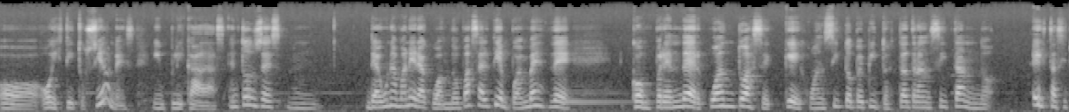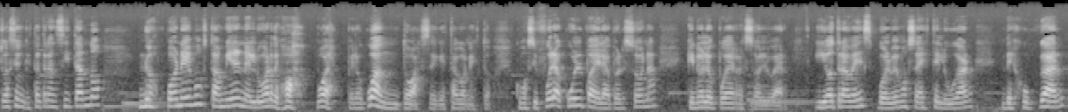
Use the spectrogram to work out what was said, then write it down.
o, instituciones implicadas. Entonces, mm, de alguna manera, cuando pasa el tiempo, en vez de comprender cuánto hace que Juancito Pepito está transitando esta situación que está transitando, nos ponemos también en el lugar de, oh, bueno, pero ¿cuánto hace que está con esto? Como si fuera culpa de la persona que no lo puede resolver. Y otra vez volvemos a este lugar de juzgar,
